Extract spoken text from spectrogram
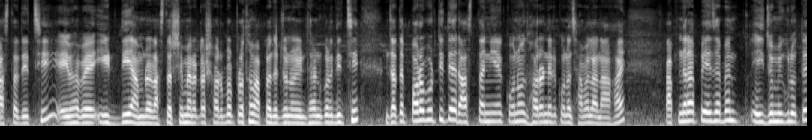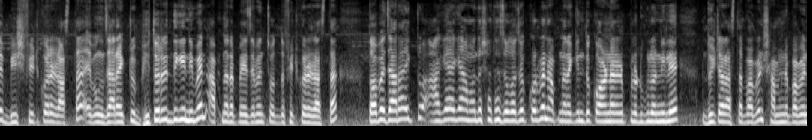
রাস্তা দিচ্ছি। এইভাবে ইট দিয়ে আমরা রাস্তার সীমানাটা সর্বপ্রথম আপনাদের জন্য নির্ধারণ করে দিচ্ছি, যাতে পরবর্তীতে রাস্তা নিয়ে কোনো ধরনের কোনো ঝামেলা না হয়। আপনারা পেয়ে যাবেন এই জমিগুলোতে বিশ ফিট করে রাস্তা এবং যারা একটু ভিতরের দিকে নেবেন, আপনারা পেয়ে যাবেন চোদ্দ ফিট করে রাস্তা। তবে যারা একটু আগে আগে আমাদের সাথে যোগাযোগ করবেন, আপনারা কিন্তু কর্নারের প্লটগুলো নিলে দুইটা রাস্তা পাবেন, সামনে পাবেন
